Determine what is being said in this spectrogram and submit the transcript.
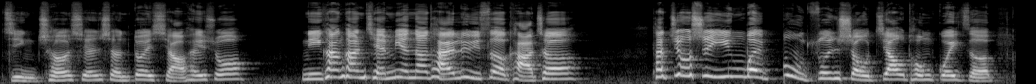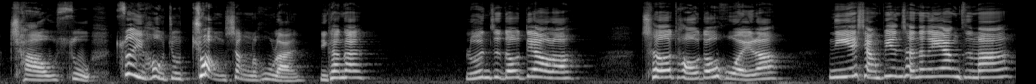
警车先生对小黑说：“你看看前面那台绿色卡车。”它就是因为不遵守交通规则，超速，最后就撞上了护栏。你看看，轮子都掉了，车头都毁了。你也想变成那个样子吗？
